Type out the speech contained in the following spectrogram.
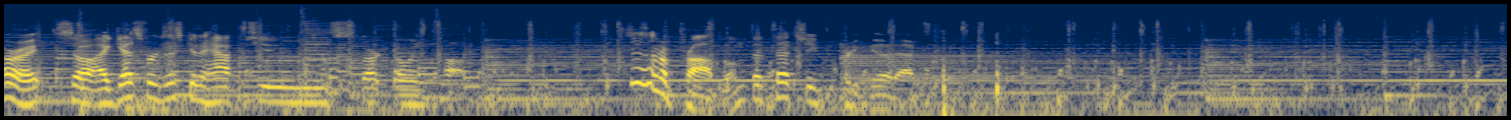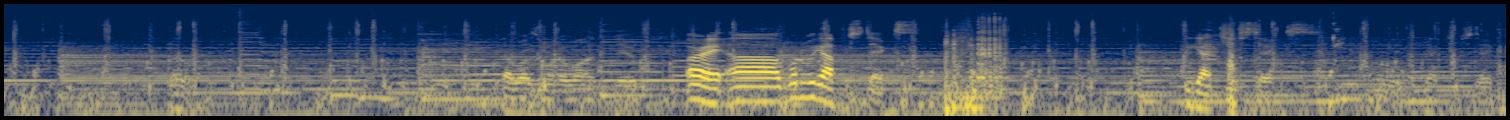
Alright, so I guess we're just gonna have to start going up. Which isn't a problem. That's actually pretty good, actually. Oh. That wasn't what I wanted to do. Alright, uh, what do we got for sticks? We got two sticks. We got two sticks.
